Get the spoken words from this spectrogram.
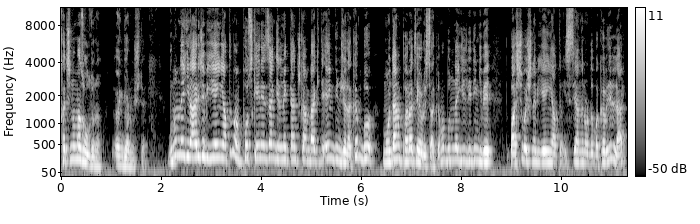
kaçınılmaz olduğunu öngörmüştü. Bununla ilgili ayrıca bir yayın yaptım ama post Keynesyen gelenekten çıkan belki de en güncel akım bu modern para teorisi akımı. Bununla ilgili dediğim gibi başlı başına bir yayın yaptım. İsteyenler orada bakabilirler.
